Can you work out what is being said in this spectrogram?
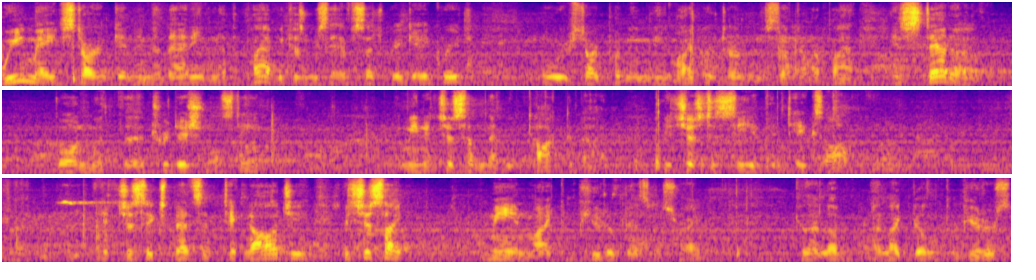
We may start getting into that even at the plant because we have such big acreage, where we start putting in these micro turbines and stuff on our plant instead of going with the traditional steam. I mean, it's just something that we've talked about. It's just to see if it takes off. But it's just expensive technology. It's just like me and my computer business, right? Because I love, I like building computers.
